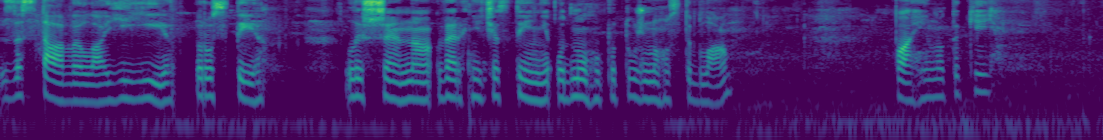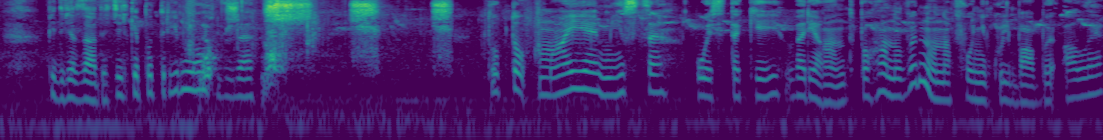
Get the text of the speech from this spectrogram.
заставила її рости лише на верхній частині одного потужного стебла. Пагіно такий. Підв'язати, тільки потрібно вже. Тобто має місце ось такий варіант. Погано видно на фоні кульбаби, але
